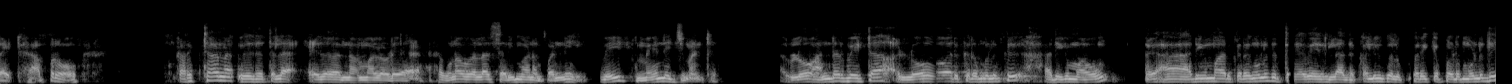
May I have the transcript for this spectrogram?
ரைட் அப்புறம் கரெக்டான விதத்துல இதை நம்மளுடைய உணவெல்லாம் செரிமானம் பண்ணி வெயிட் மேனேஜ்மெண்ட் லோ அண்டர் வெயிட்டா லோவா இருக்கிறவங்களுக்கு அதிகமாகவும் அதிகமா இருக்கிறவங்களுக்கு தேவையில்லாத கழிவுகள் குறைக்கப்படும் பொழுது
